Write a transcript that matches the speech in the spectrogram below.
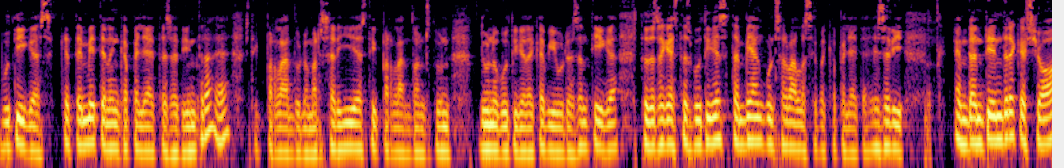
botigues que també tenen capelletes a dintre, eh? estic parlant d'una merceria, estic parlant doncs d'una un, botiga de queviures antiga, totes aquestes botigues també han conservat la seva capelleta, és a dir, hem d'entendre que això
